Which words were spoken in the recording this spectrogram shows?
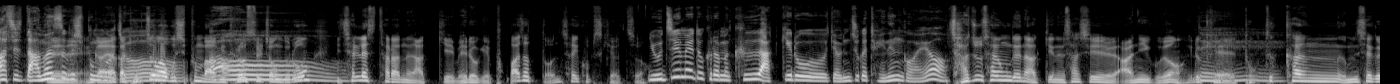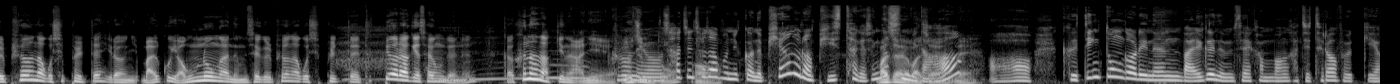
아 진짜 나만 쓰고 네네. 싶은 그러니까 거죠. 약간 독점하고 싶은 마음이 아. 들었을 정도로 이 첼레스타라는 악기의 매력에 푹 빠졌던 차이콥스키였죠. 요즘에도 그러면 그 악기로 연주가 되는 거예요? 자주 사용되는 악기는 사실 아니고요. 이렇게 네. 독특한 음색을 표현하고 싶을 때 이런 맑고 영롱한 음색을 표현하고 싶을 때 특별하게 사용되는 그러니까 흔한 악기는 아니에요. 음. 그러네요. 요즘도. 사진 어. 찾아보니까 는 피아노랑 비슷하게 생겼습니다. 맞아요, 맞아요. 네. 아, 그 띵동거리는 맑은 음색 한번 같이 들어볼게요.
